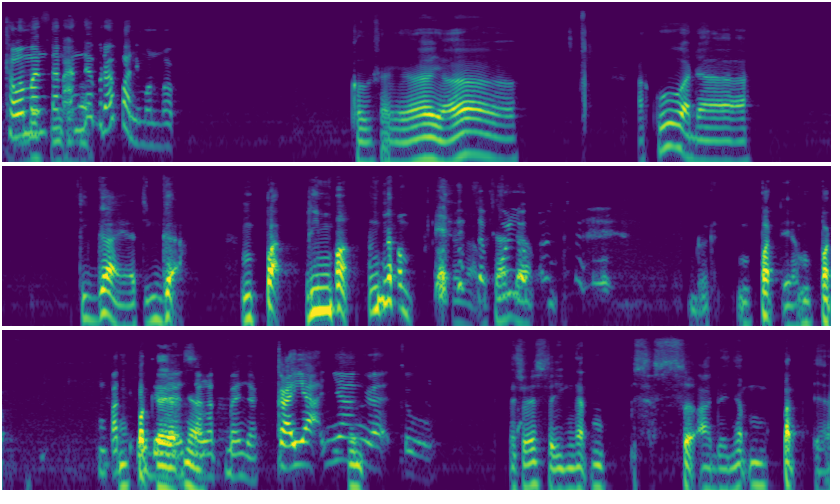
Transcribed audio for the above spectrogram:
Kalau Udah mantan Anda berapa nih, mohon maaf? Kalau saya ya aku ada tiga ya, tiga, empat, lima, enam. Nggak Sepuluh. Empat ya, empat. Empat, Empat udah kayaknya. sangat banyak. Kayaknya Hmm. enggak tuh. Nah, saya seingat seadanya empat ya.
